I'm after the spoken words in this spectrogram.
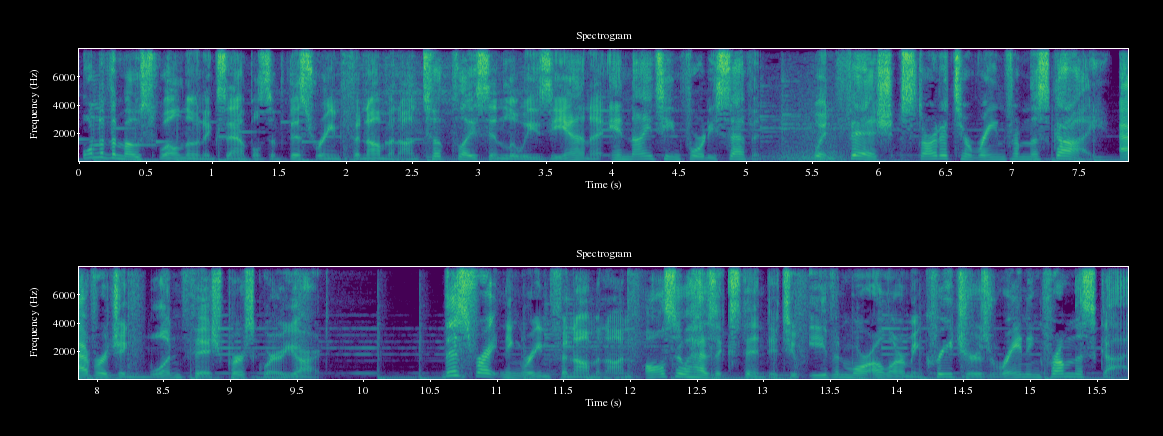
One of the most well-known examples of this rain phenomenon took place in Louisiana in 1947, when fish started to rain from the sky, averaging one fish per square yard. This frightening rain phenomenon also has extended to even more alarming creatures raining from the sky,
